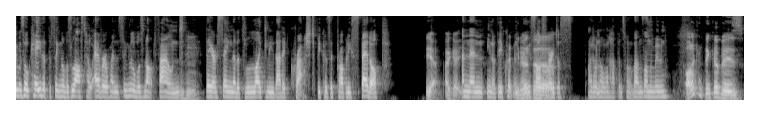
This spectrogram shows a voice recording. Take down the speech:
it was okay that the signal was lost. However, when signal was not found, Mm-hmm. they are saying that it's likely that it crashed because it probably sped up Yeah, I get you. and then you know the equipment, You know, the, software just I don't know what happens when it lands on the moon. All I can think of is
